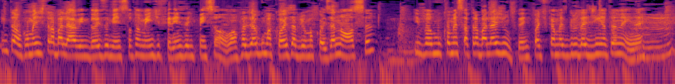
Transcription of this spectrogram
Então, como a gente trabalhava em dois ambientes totalmente diferentes, a gente pensou, oh, vamos fazer alguma coisa, abrir uma coisa nossa uhum. e vamos começar a trabalhar juntos, porque a gente pode ficar mais grudadinha também, né? Uhum.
